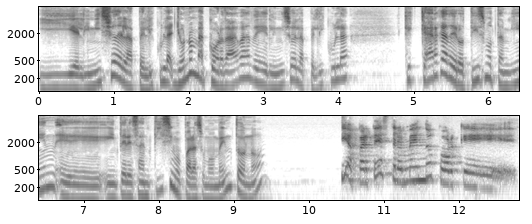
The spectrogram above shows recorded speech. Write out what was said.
Y el inicio de la película, yo no me acordaba del inicio de la película. Qué carga de erotismo también eh, interesantísimo para su momento, ¿no? Sí, aparte es tremendo porque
